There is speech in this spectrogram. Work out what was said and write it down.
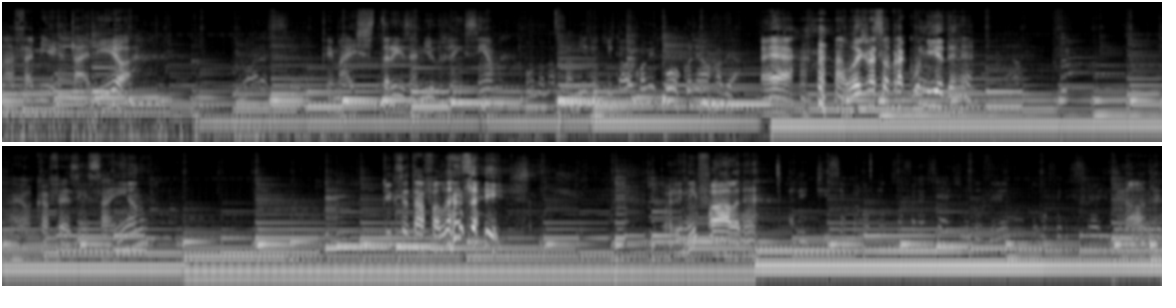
Nossa amiga tá ali, ó. Agora sim. Tem mais três amigos lá em cima. Bom da nossa amiga aqui que ela come pouco, né, Roberto? É, hoje vai sobrar comida, né? Aí, ó, o cafezinho saindo. O que, que você tá falando, Isaías? Agora ele nem fala, né? Não, né?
